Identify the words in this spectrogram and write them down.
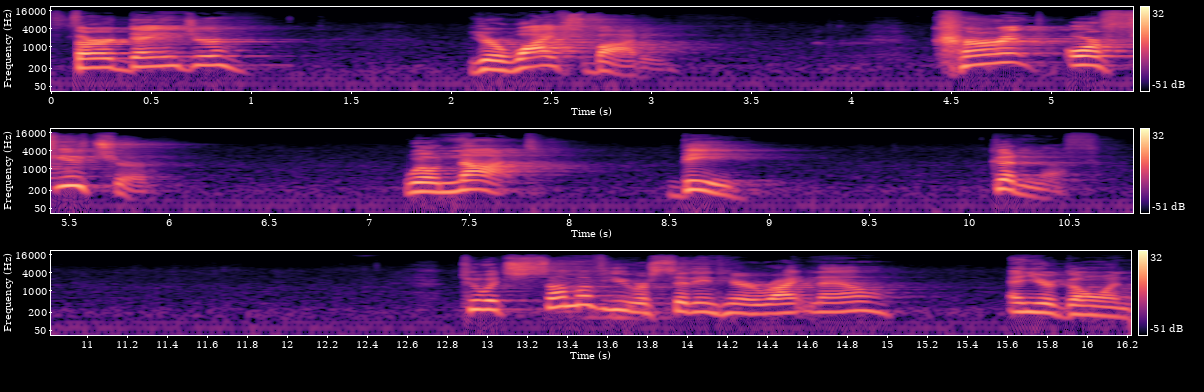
Third danger, your wife's body current or future, will not be good enough. To which some of you are sitting here right now and you're going,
